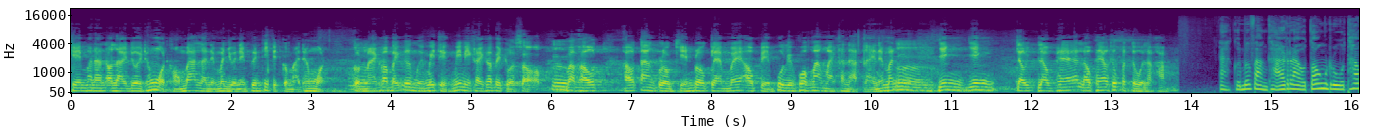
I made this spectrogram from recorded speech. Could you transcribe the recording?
เกมพนันออนไลน์โดยทั้งหมดของบ้านเราเนี่ยมันอยู่ในพื้นที่ผิดกฎหมายทั้งหมด กฎหมายเข้าไปเอื้อมมือไม่ถึงไม่มีใครเข้าไปตรวจสอบ ว่าเขาเขาตั้งโปรเขียนโปรแกรมไว้เอาเปรียบผู้บริโภคมากมายขนาดไหนเนี่ยมันยิ่งยิ่งเราเราแพ้เราแพ้ทุกประตูแล้วครับ อะคุณผู้ฟังคะเราต้องรู้เท่า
